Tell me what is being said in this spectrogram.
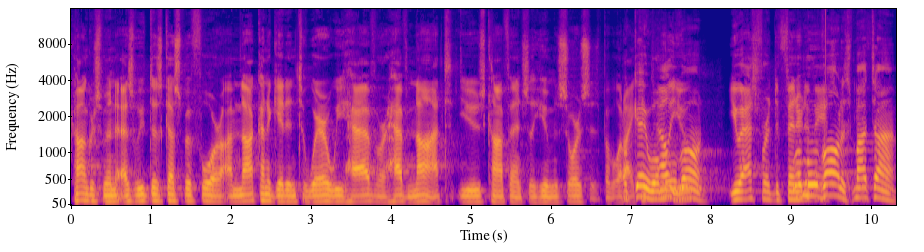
Congressman, as we've discussed before, I'm not going to get into where we have or have not used confidential human sources. But what okay, I can we'll tell move you, on. you asked for a definitive. We'll move answer. on. It's my time.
